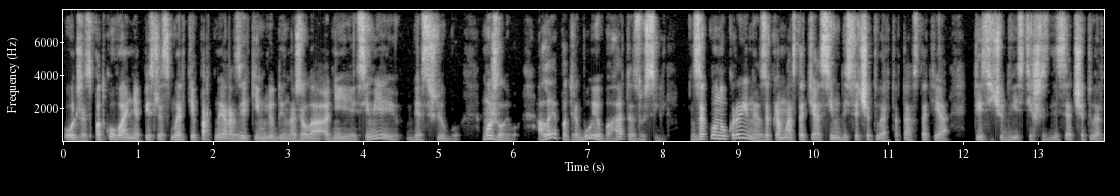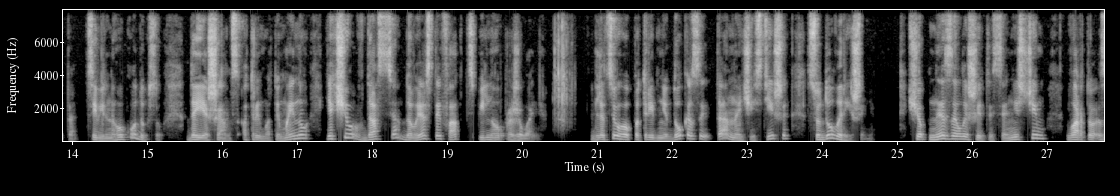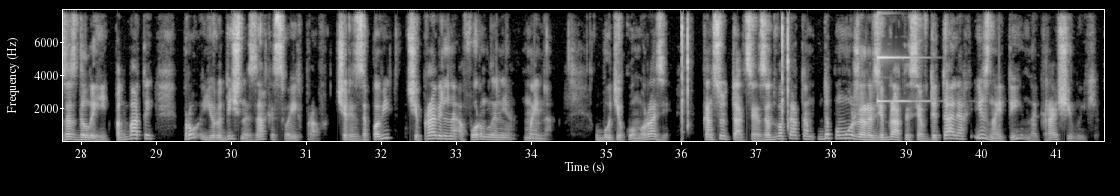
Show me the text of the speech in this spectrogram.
Отже, спадкування після смерті партнера, з яким людина жила однією сім'єю без шлюбу, можливо, але потребує багато зусиль. Закон України, зокрема стаття 74 та стаття 1264 Цивільного кодексу, дає шанс отримати майно, якщо вдасться довести факт спільного проживання. Для цього потрібні докази та найчастіше судове рішення. Щоб не залишитися ні з чим, варто заздалегідь подбати про юридичний захист своїх прав через заповіт чи правильне оформлення майна. У будь-якому разі консультація з адвокатом допоможе розібратися в деталях і знайти найкращий вихід.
